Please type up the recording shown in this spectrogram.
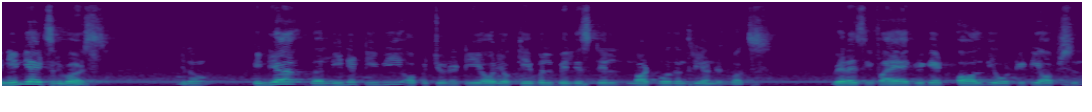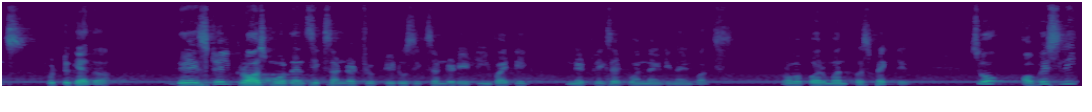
In India, it's reverse. You know, India, the linear TV opportunity or your cable bill is still not more than 300 bucks. Whereas if I aggregate all the OTT options put together, they still cross more than 650 to 680 if I take Netflix at 199 bucks from a per month perspective. So obviously,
